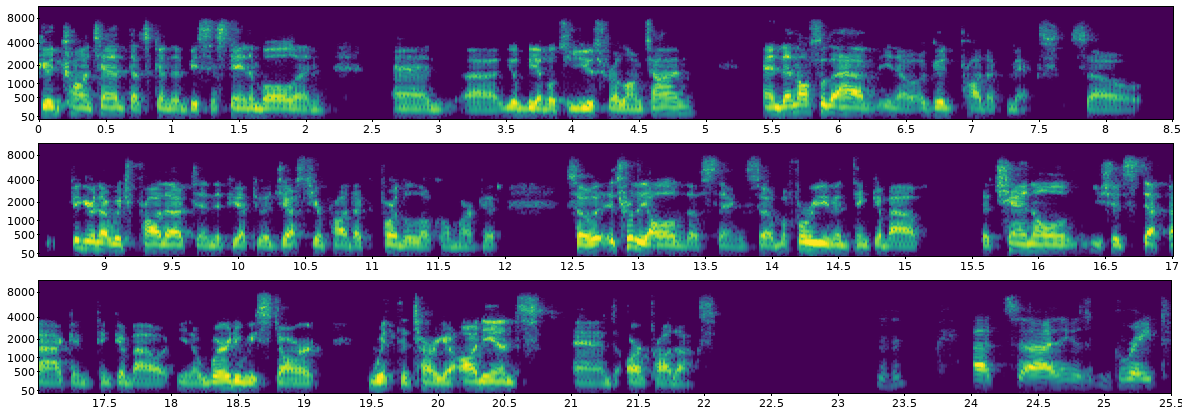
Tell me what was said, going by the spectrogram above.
good content that's going to be sustainable and and uh, you'll be able to use for a long time. And then also to have you know a good product mix. So figuring out which product and if you have to adjust your product for the local market. So it's really all of those things. So before you even think about the channel, you should step back and think about you know where do we start with the target audience and our products. Mm-hmm. That's uh, I think is great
